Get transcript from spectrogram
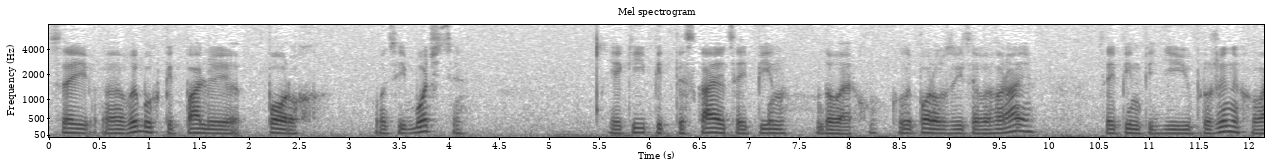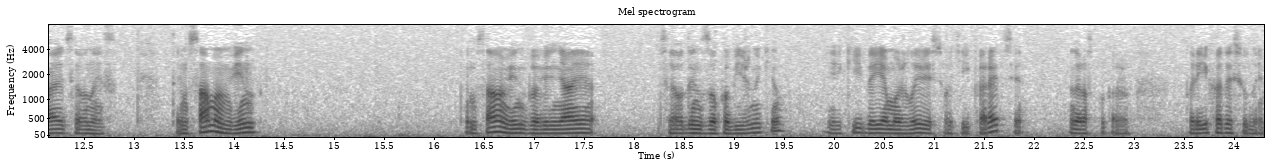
Цей е, вибух підпалює порох в оцій бочці, який підтискає цей пін доверху. Коли порох звідси вигорає, цей пін під дією пружини ховається вниз. Тим самим він тим самим він вивільняє це один з запобіжників, який дає можливість отій кареці, я зараз покажу, переїхати сюди.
